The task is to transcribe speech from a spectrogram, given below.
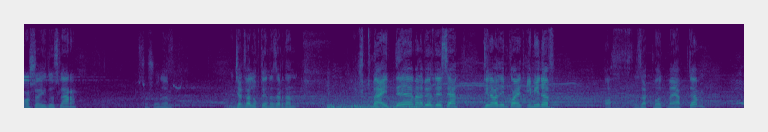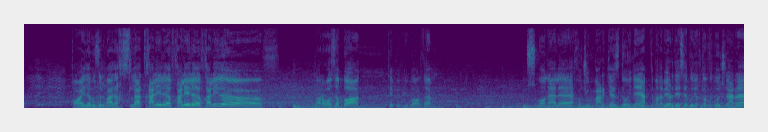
Boshlaylik do'stlar. Uchrashuvni jadval nuqtai nazaridan kutmaydi. Mana bu yerda esa dinamada imkoniyat iminov. Oh uzatma o'tmayapti qoida buzilmadi. Hislat halilov halilov halilov darvozabon tepib yubordi usmonali hujum markazida o'ynayapti. Mana bu yerda esa bunyodkor futbolchilari.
